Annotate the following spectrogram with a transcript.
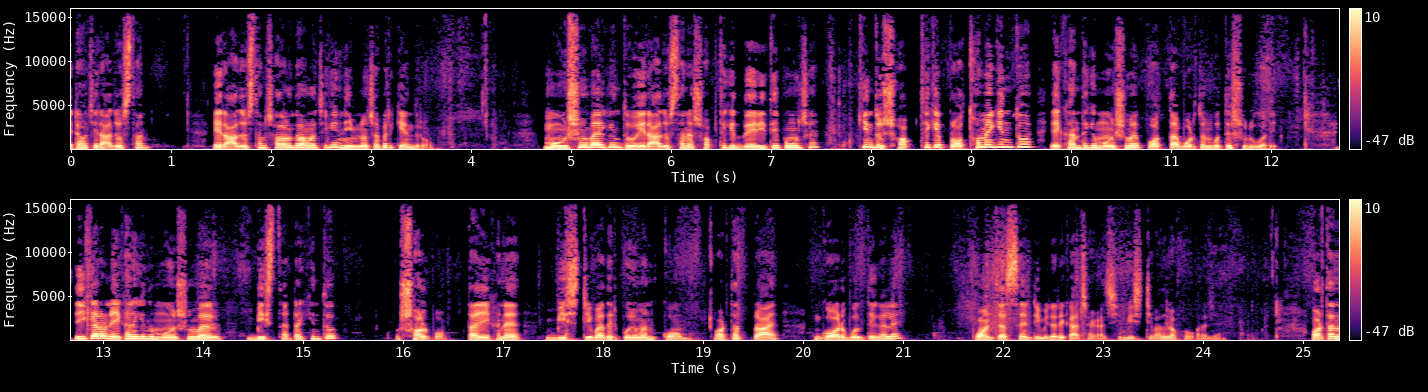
এটা হচ্ছে রাজস্থান। এই রাজস্থান সাধারণত আমরা হচ্ছে কি, নিম্নচাপের কেন্দ্র। মৌসুমী বায়ু কিন্তু এই রাজস্থানে সব থেকে দেরিতে পৌঁছায়, কিন্তু সব থেকে প্রথমে কিন্তু এখান থেকে মৌসুমী বায়ু প্রত্যাবর্তন করতে শুরু করে। এই কারণে এখানে কিন্তু মৌসুমী বায়ুর বিস্তারটা কিন্তু স্বল্প, তাই এখানে বৃষ্টিপাতের পরিমাণ কম। অর্থাৎ প্রায় গড় বলতে গেলে পঞ্চাশ সেন্টিমিটারের কাছাকাছি বৃষ্টিপাত লক্ষ্য করা যায়। অর্থাৎ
